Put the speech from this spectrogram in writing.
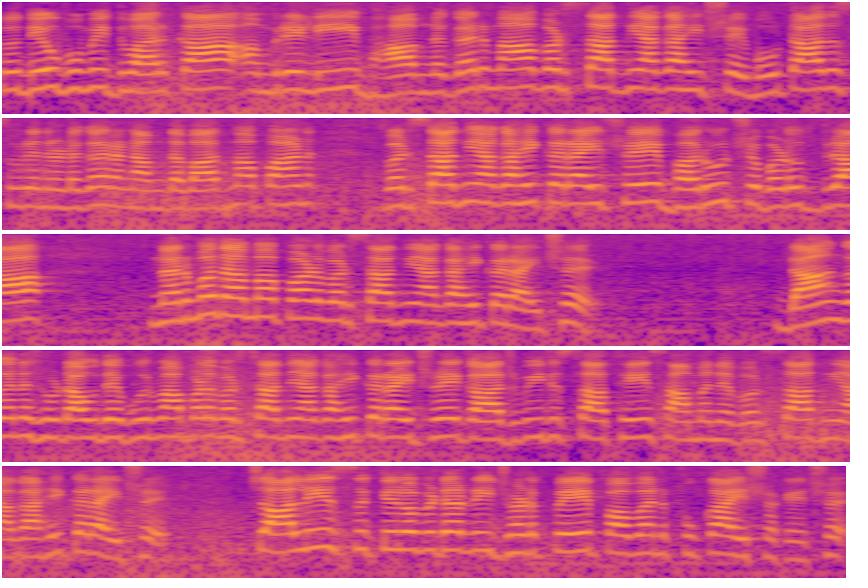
તો દેવભૂમિ દ્વારકા, અમરેલી, ભાવનગરમાં વરસાદની આગાહી છે. બોટાદ, સુરેન્દ્રનગર અને અમદાવાદમાં પણ વરસાદની આગાહી કરાઈ છે. ભરૂચ, વડોદરા, નર્મદામાં પણ વરસાદની આગાહી કરાઈ છે. ડાંગ અને છોટાઉદેપુરમાં પણ વરસાદની આગાહી કરાઈ છે. ગાજવીજ સાથે સામાન્ય વરસાદની આગાહી કરાઈ છે. ચાલીસ કિલોમીટરની ઝડપે પવન ફૂંકાઈ શકે છે.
